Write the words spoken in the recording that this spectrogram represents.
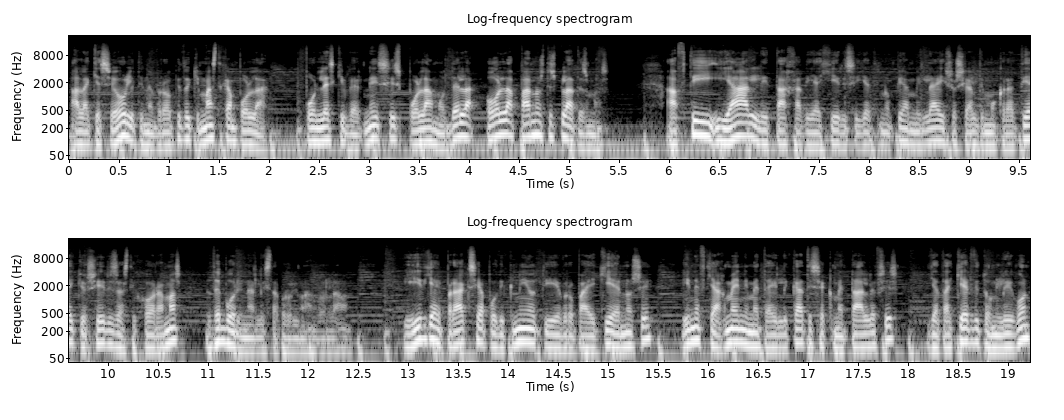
αλλά και σε όλη την Ευρώπη, δοκιμάστηκαν πολλά. Πολλές κυβερνήσεις, πολλά μοντέλα, όλα πάνω στις πλάτες μας. Αυτή η άλλη τάχα διαχείριση για την οποία μιλάει η Σοσιαλδημοκρατία και ο ΣΥΡΙΖΑ στη χώρα μας δεν μπορεί να λύσει τα προβλήματα των λαών. Η ίδια η πράξη αποδεικνύει ότι η Ευρωπαϊκή Ένωση είναι φτιαγμένη με τα υλικά της εκμετάλλευσης για τα κέρδη των λίγων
